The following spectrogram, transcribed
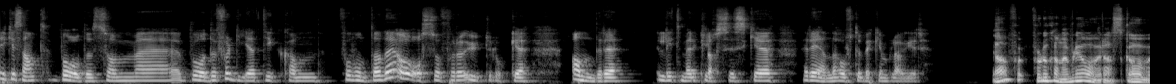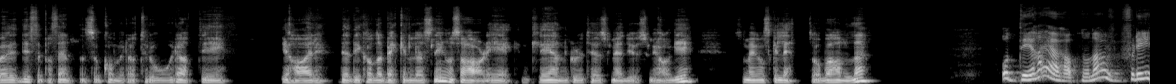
Ikke sant. Både, som, eh, både, fordi at de kan få vondt av det, og også for å utelukke andre litt mer klassiske rene hofte-bekkenplager. Ja, for, for, du kan jo bli overraska over disse pasientene som kommer og tror at de, de, har det de kaller bekkenløsning, og så har de egentlig en gluteus medius-myalgi som er ganske lett å behandle. Og det har jeg hatt noen av. Fordi,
